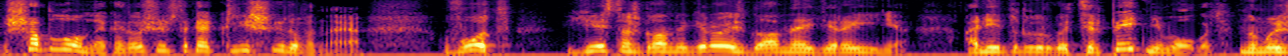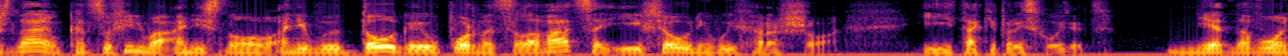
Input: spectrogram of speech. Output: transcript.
шаблонная, какая-то очень такая клишированная. Вот, есть наш главный герой, есть главная героиня. Они друг друга терпеть не могут, но мы же знаем, к концу фильма они снова, они будут долго и упорно целоваться, и все у них будет хорошо. И так и происходит. Ни одного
